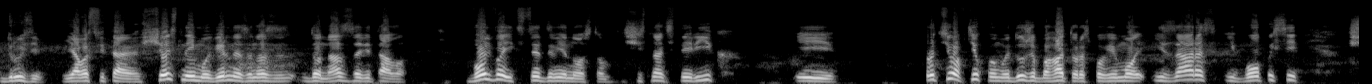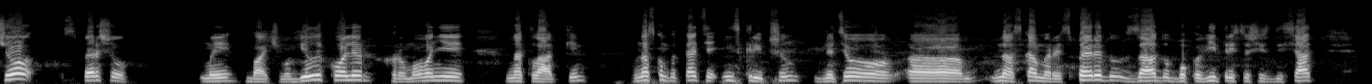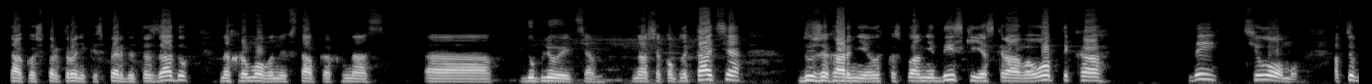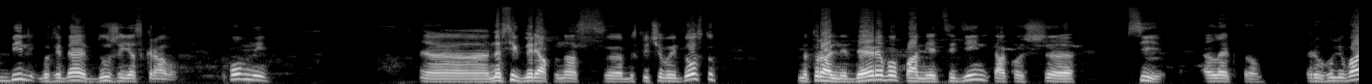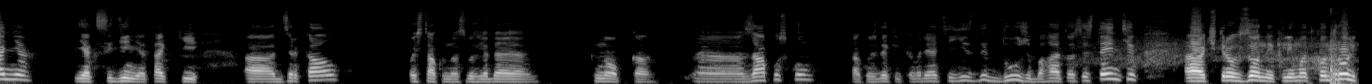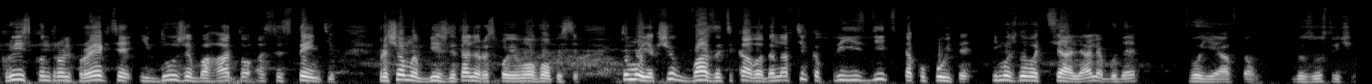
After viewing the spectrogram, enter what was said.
Друзі, я вас вітаю. Щось неймовірне за нас, до нас завітало. Volvo XC90, 16 рік. І про цю автівку ми дуже багато розповімо і зараз, і в описі. Що спершу ми бачимо: білий колір, хромовані накладки. У нас комплектація Inscription. Для цього е, в нас камери спереду, ззаду, бокові 360, також парктроніки спереду та ззаду. На хромованих вставках в нас е, дублюється наша комплектація. Дуже гарні легкосплавні диски, яскрава оптика. Де й в цілому автомобіль виглядає дуже яскраво. Повний. Е, на всіх дверях у нас е, безключовий доступ, натуральне дерево, пам'ять сидінь, також е, всі електрорегулювання, як сидіння, так і дзеркал. Ось так у нас виглядає кнопка е, запуску. Також декілька варіацій їзди, дуже багато асистентів, чотирьохзонний клімат-контроль, круїз-контроль, проекція і дуже багато асистентів. Про що ми більш детально розповімо в описі. Тому, якщо вас зацікавила дана автівка, приїздіть та купуйте. І, можливо, ця ляля буде твоє авто. До зустрічі!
